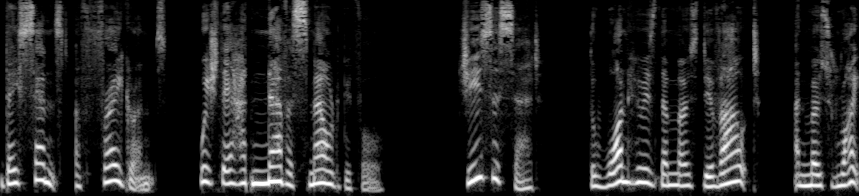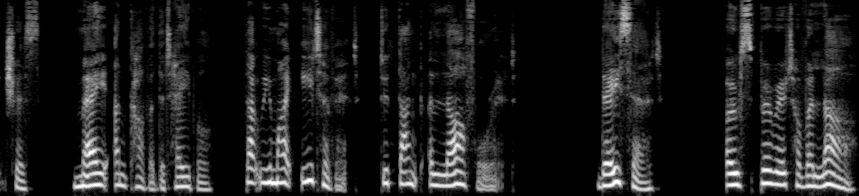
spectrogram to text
They sensed a fragrance which they had never smelled before. Jesus said, The one who is the most devout and most righteous may uncover the table, that we might eat of it to thank Allah for it. They said, O Spirit of Allah,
